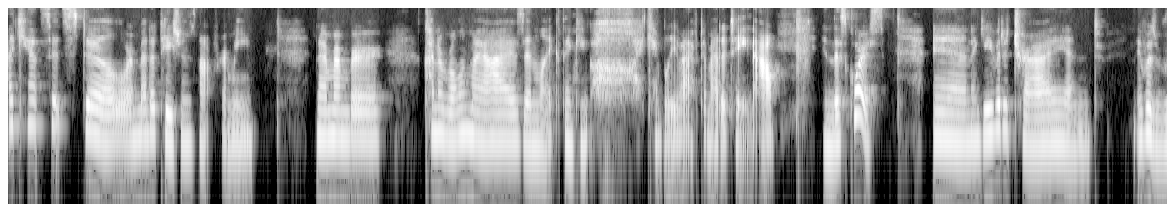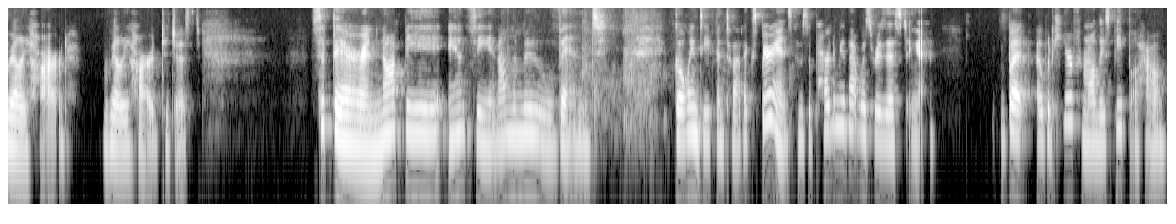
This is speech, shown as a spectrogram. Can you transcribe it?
I can't sit still, or meditation's not for me. And I remember kind of rolling my eyes and like thinking, oh, I can't believe I have to meditate now in this course. And I gave it a try, and it was really hard, really hard to just sit there and not be antsy and on the move and going deep into that experience. There was a part of me that was resisting it. But I would hear from all these people how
